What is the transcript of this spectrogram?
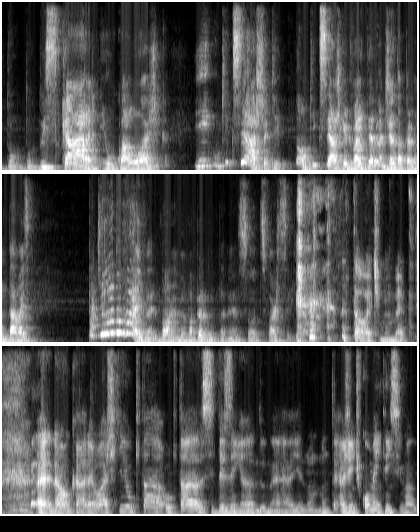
do, do escárnio com a lógica e o que, que você acha que. Não, o que, que você acha que ele vai ter? Não adianta perguntar, mas. Pra que lado vai, velho? Bom, é a mesma pergunta, né? Só disfarcei. tá ótimo, Beto. É, não, cara, eu acho que o que tá, o que tá se desenhando, né? Aí não, não tem, a gente comenta em cima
